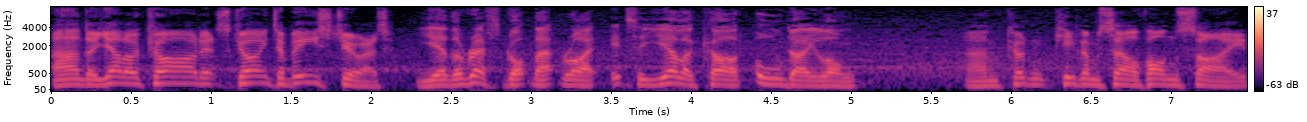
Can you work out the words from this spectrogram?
And a yellow card it's going to be, Stewart. Yeah, the ref's got that right. It's a yellow card all day long. And couldn't keep himself onside.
